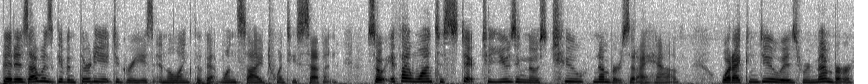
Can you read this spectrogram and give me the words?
That is, I was given 38 degrees and the length of that one side 27. So if I want to stick to using those two numbers that I have, what I can do is remember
